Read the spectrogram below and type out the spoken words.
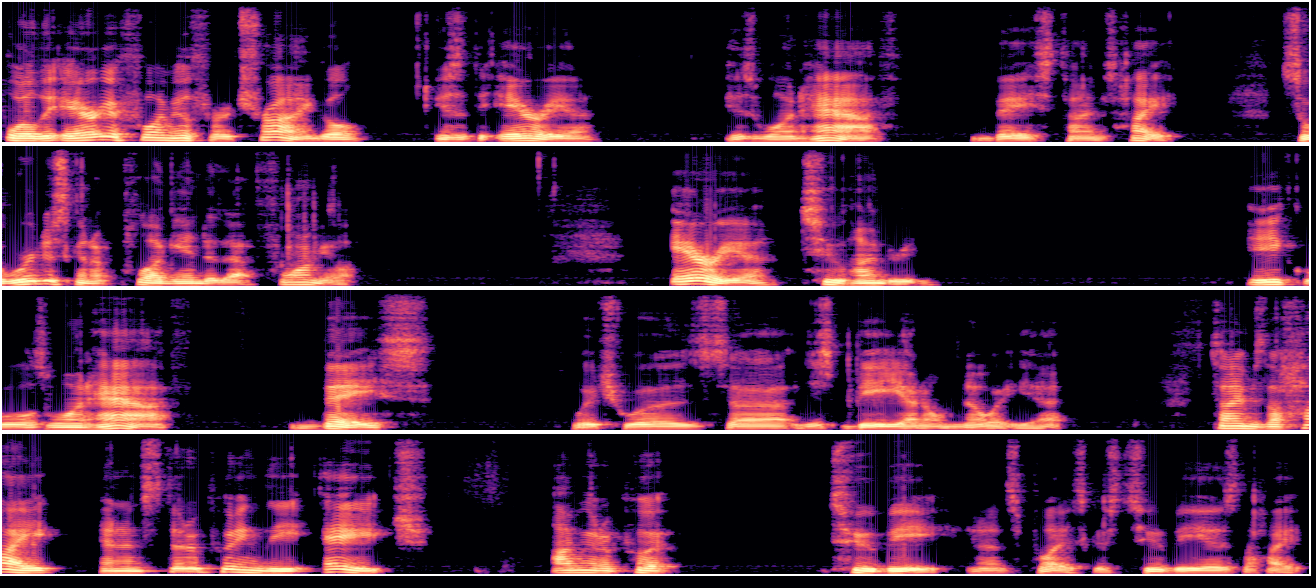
well, the area formula for a triangle is that the area is 1 half base times height. So we're just going to plug into that formula. Area, 200, equals 1 half base, which was uh, just b, I don't know it yet, times the height, and instead of putting the h, I'm going to put 2b in its place, because 2b is the height.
